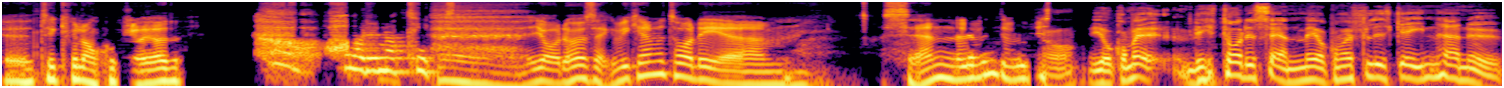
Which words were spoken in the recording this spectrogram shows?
eh, tycker väl om choklad. Jag... Har du något tips? Eh, ja, det har jag säkert. Vi kan väl ta det um, sen. Eller inte. Ja, jag kommer, vi tar det sen, men jag kommer flika in här nu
